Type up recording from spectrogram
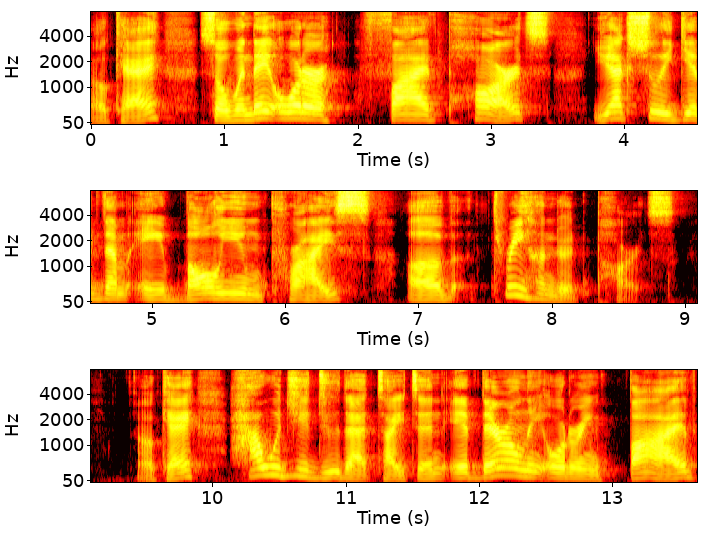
Okay. So when they order five parts, you actually give them a volume price of 300 parts. Okay, how would you do that, Titan? If they're only ordering five,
